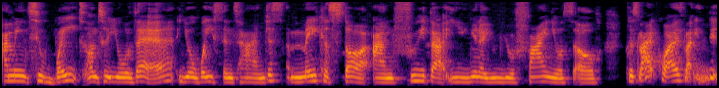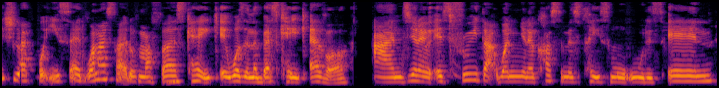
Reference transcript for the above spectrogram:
I mean, to wait until you're there, you're wasting time. Just make a start, and through that, you you know you, refine yourself. Because likewise, like literally like what you said, when I started with my first cake, it wasn't the best cake ever. And you know, it's through that when you know customers place more orders in,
